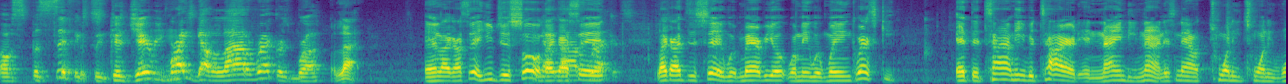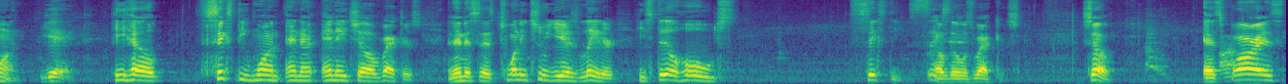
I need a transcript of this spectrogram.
of specifics because Jerry Bryce got a lot of records, bro. A lot. And like I said, you just saw, like I said, like I just said with Mario, I mean with Wayne Gretzky. At the time he retired in 99, it's now 2021. Yeah, He held 61 NHL records. And then it says 22 years later, he still holds 60, 60. of those records. So, as far as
